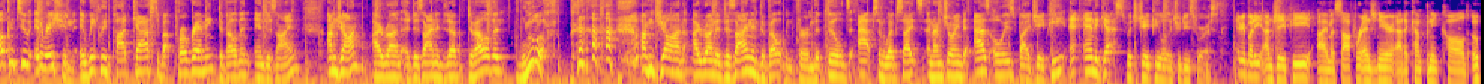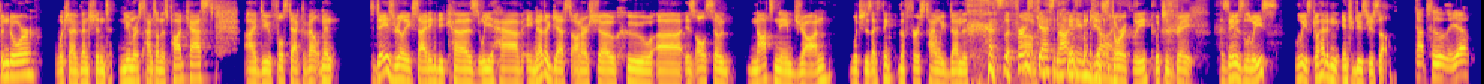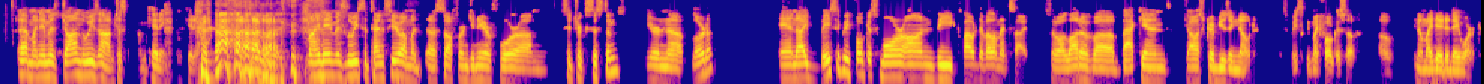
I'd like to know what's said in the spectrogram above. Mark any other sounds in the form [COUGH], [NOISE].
Welcome to Iteration, a weekly podcast about programming, development, and design. I'm John. I run a design and de- development. [LAUGHS] I'm John. I run a design and development firm that builds apps and websites, and I'm joined, as always, by JP and, a guest, which JP will introduce for us. Hey everybody, I'm JP. I'm a software engineer at a company called Opendoor, which I've mentioned numerous times on this podcast. I do full stack development Today is really exciting because we have another guest on our show who uh, is also not named John, which is, I think, the first time we've done this. [LAUGHS] That's the first um, guest not named John. Historically, which is great. His name is Luis. Luis, go ahead and introduce yourself. Absolutely, yeah. Uh, my name is John Luis. Oh, I'm just, I'm kidding. I'm kidding. [LAUGHS] [LAUGHS] my name is Luis Atencio. I'm a, a software engineer for um, Citrix Systems here in uh, Florida. And I basically focus more on the cloud development side. So a lot of uh, backend JavaScript using Node. It's basically my focus of, of you know my day to day work.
